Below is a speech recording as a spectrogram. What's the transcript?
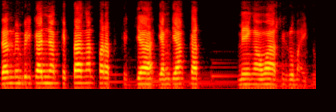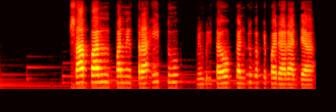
dan memberikannya ke tangan para pekerja yang diangkat mengawasi rumah itu. Sapan panitra itu memberitahukan juga kepada raja,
